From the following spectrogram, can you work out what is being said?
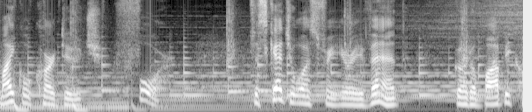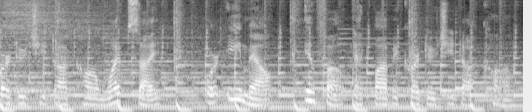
Michael Carducci4. To schedule us for your event, go to bobbicarducci.com website or email info at bobbicarducci.com.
